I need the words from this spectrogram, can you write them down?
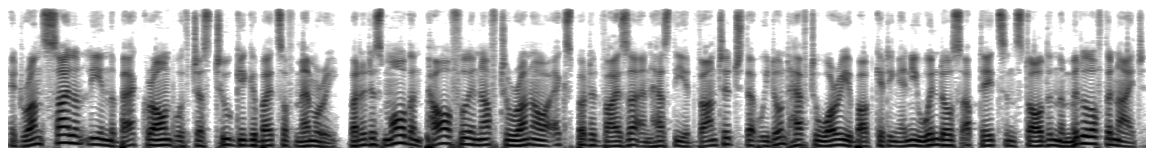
It runs silently in the background with just 2 gigabytes of memory, but it is more than powerful enough to run our expert advisor and has the advantage that we don't have to worry about getting any Windows updates installed in the middle of the night.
